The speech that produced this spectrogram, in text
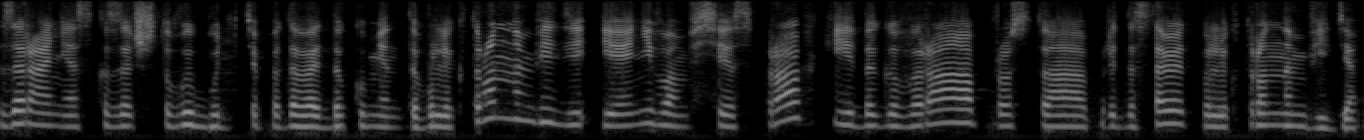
заранее сказать, что вы будете подавать документы в электронном виде, и они вам все справки и договора просто предоставят предоставят в электронном виде.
